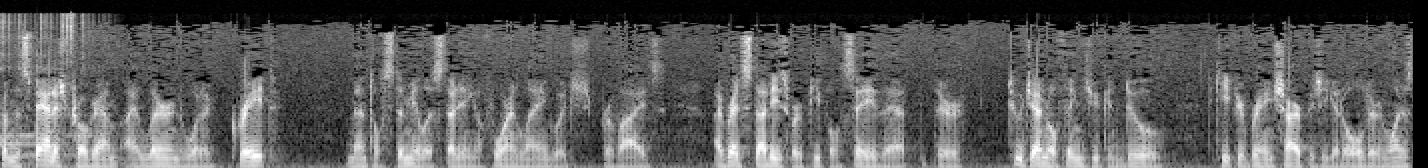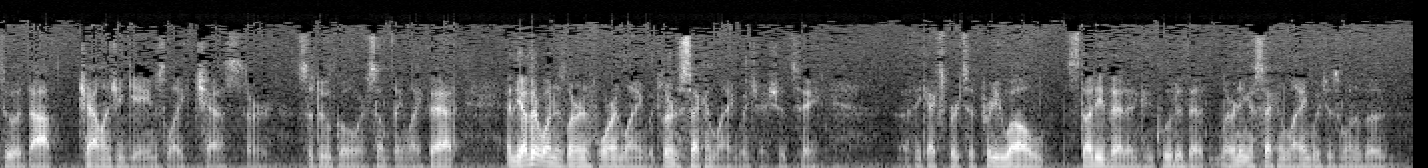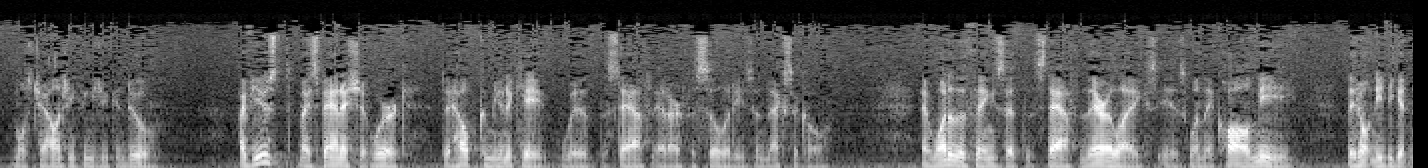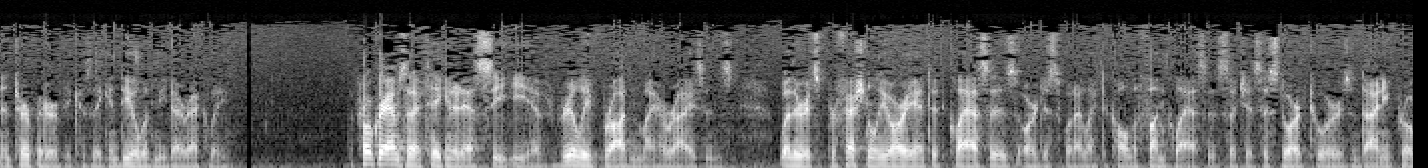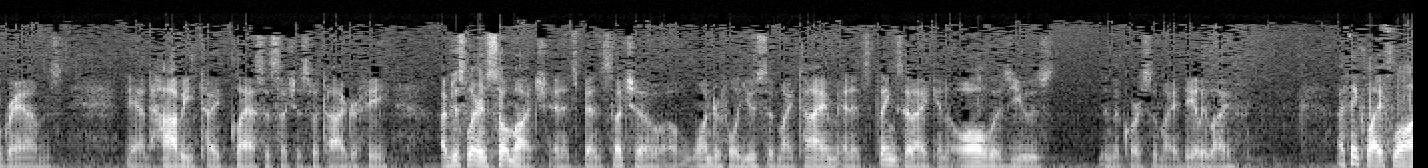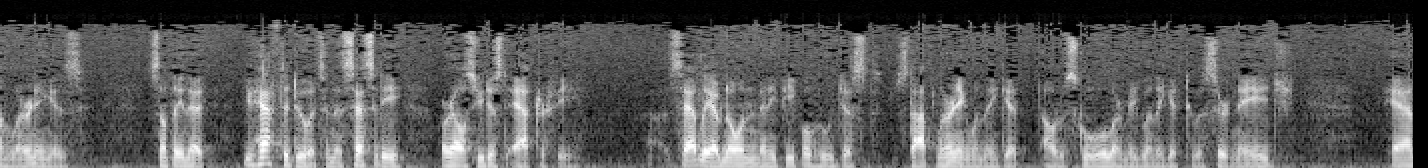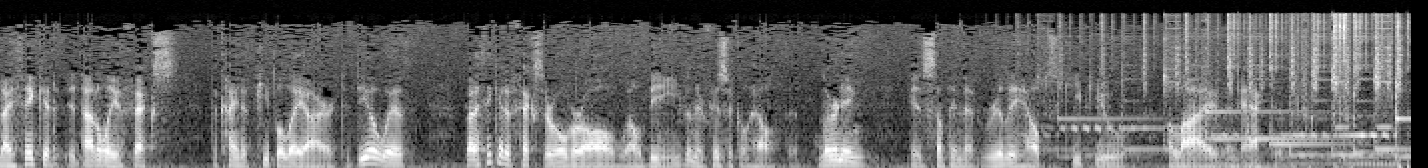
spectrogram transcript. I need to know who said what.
Speaker 1: From the Spanish program, I learned what a great mental stimulus studying a foreign language provides. I've read studies where people say that there are two general things you can do to keep your brain sharp as you get older, and one is to adopt challenging games like chess or Sudoku or something like that. And the other one is learn a foreign language, learn a second language, I should say. I think experts have pretty well studied that and concluded that learning a second language is one of the most challenging things you can do. I've used my Spanish at work to help communicate with the staff at our facilities in Mexico. And one of the things that the staff there likes is when they call me, they don't need to get an interpreter because they can deal with me directly. The programs that I've taken at SCE have really broadened my horizons, whether it's professionally oriented classes or just what I like to call the fun classes, such as historic tours and dining programs, and hobby type classes such as photography. I've just learned so much, and it's been such a, a, wonderful use of my time, and it's things that I can always use in the course of my daily life. I think lifelong learning is something that you have to do. It's a necessity, or else you just atrophy. Uh, sadly, I've known many people who just stop learning when they get out of school, or maybe when they get to a certain age. And I think it, it not only affects the kind of people they are to deal with, but I think it affects their overall well-being, even their physical health. That learning is something that really helps keep you alive and active.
